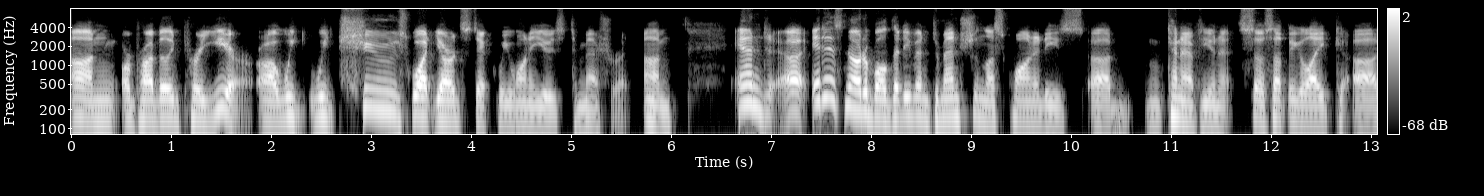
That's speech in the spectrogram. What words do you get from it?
um, or probably per year. Uh, we we choose what yardstick we want to use to measure it. Um, and uh, it is notable that even dimensionless quantities uh, can have units. So something like uh,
